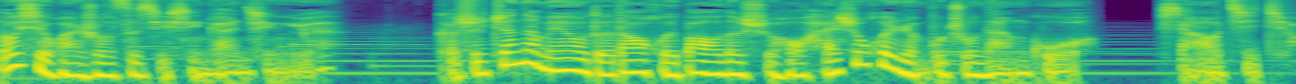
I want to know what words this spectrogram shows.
都喜欢说自己心甘情愿，可是真的没有得到回报的时候，还是会忍不住难过，想要计较。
